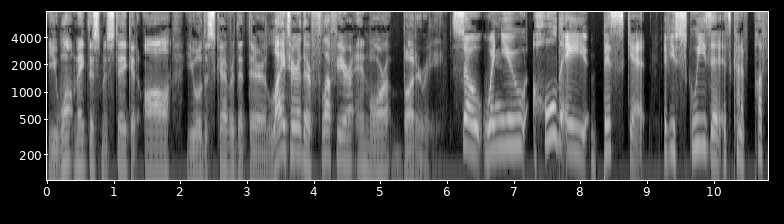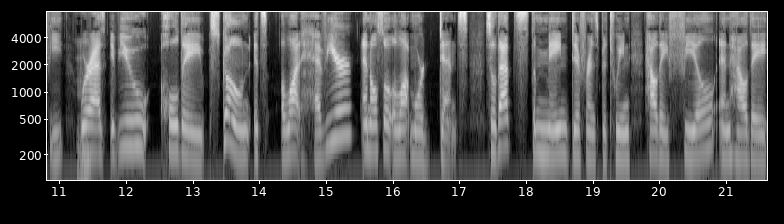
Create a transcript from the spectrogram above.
You won't make this mistake at all. You will discover that they're lighter, they're fluffier, and more buttery. So when you hold a biscuit, if you squeeze it, it's kind of puffy. Mm-hmm. Whereas if you hold a scone, it's a lot heavier and also a lot more dense. So that's the main difference between how they feel and how they,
